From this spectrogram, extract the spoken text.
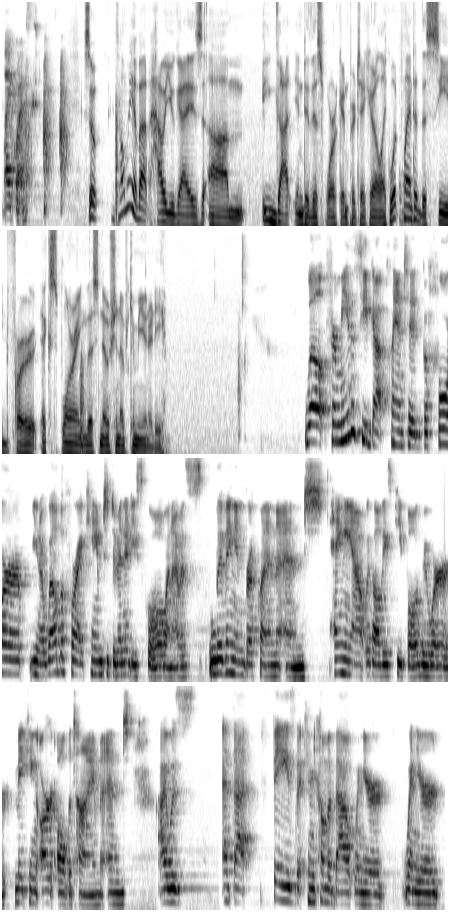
Likewise. So, tell me about how you guys um, got into this work in particular? Like, what planted the seed for exploring this notion of community? Well, for me, the seed got planted before, you know, well before I came to divinity school when I was living in Brooklyn and hanging out with all these people who were making art all the time. And I was at that phase that can come about when you're, when you're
